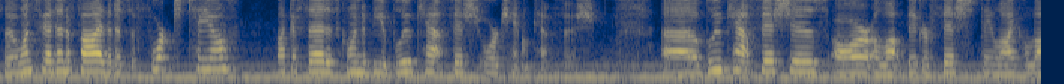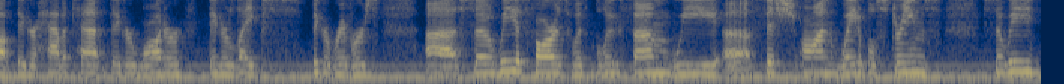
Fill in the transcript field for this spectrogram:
So once we identify that it's a forked tail, like I said, it's going to be a blue catfish or channel catfish. Uh, blue catfishes are a lot bigger fish. They like a lot bigger habitat, bigger water, bigger lakes, bigger rivers. Uh, so we, as far as with Blue Thumb, we uh, fish on wadeable streams. So we,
